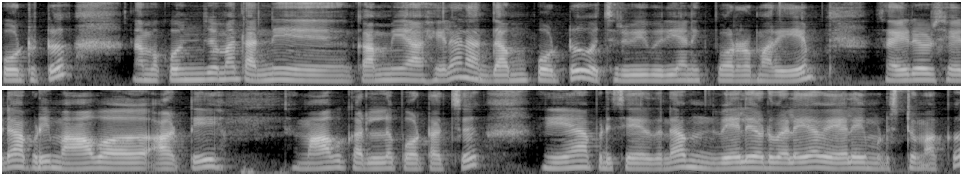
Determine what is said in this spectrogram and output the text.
போட்டுட்டு நம்ம கொஞ்சமாக தண்ணி கம்மியாகையில் நான் தம் போட்டு வச்சுருவேன். பிரியாணிக்கு போடுற மாதிரியே. சைடு சைடாக அப்படியே மாவை ஆட்டி மாவு கடலில் போட்டாச்சு. ஏன் அப்படி செய்கிறதுனா வேலையோட வேலையாக வேலையை முடிச்சிட்டோமாக்கு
